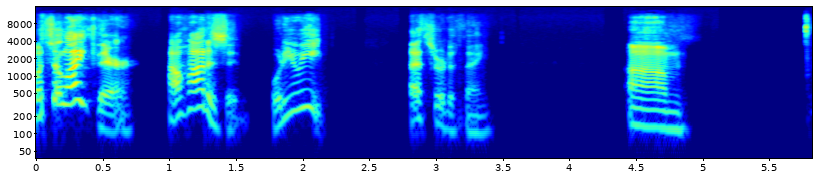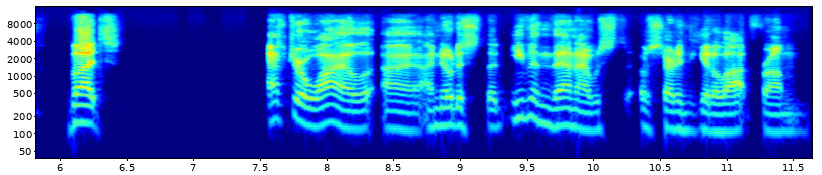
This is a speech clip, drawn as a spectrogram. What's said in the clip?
What's it like there? How hot is it? What do you eat? That sort of thing. Um but after a while uh, i noticed that even then i was i was starting to get a lot from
